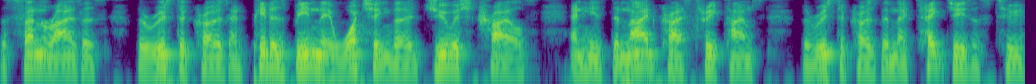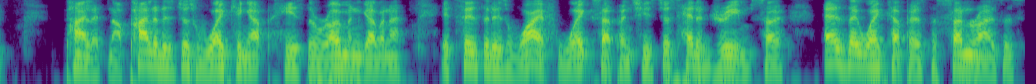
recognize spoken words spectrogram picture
the sun rises, the rooster crows, and Peter's been there watching the Jewish trials and he's denied Christ three times. The rooster crows, then they take Jesus to Pilate. Now, Pilate is just waking up. He's the Roman governor. It says that his wife wakes up and she's just had a dream. So, as they wake up, as the sun rises,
